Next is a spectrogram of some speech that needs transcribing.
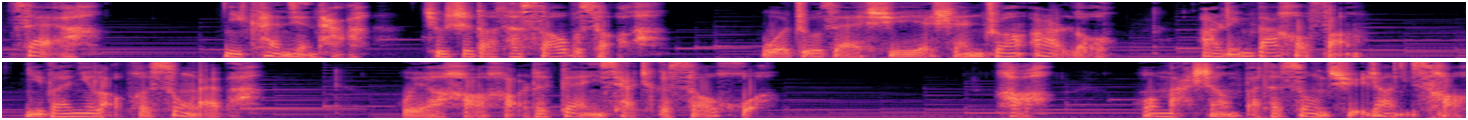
在啊，你看见她就知道她骚不骚了。我住在雪野山庄二楼二零八号房，你把你老婆送来吧，我要好好的干一下这个骚货。好，我马上把她送去让你操。”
